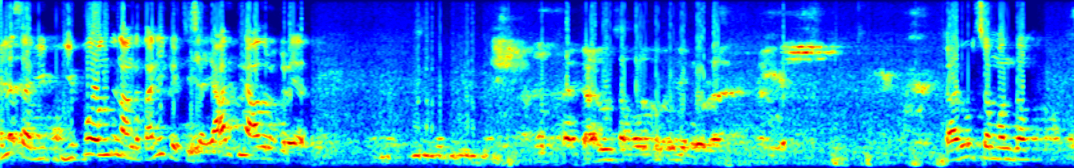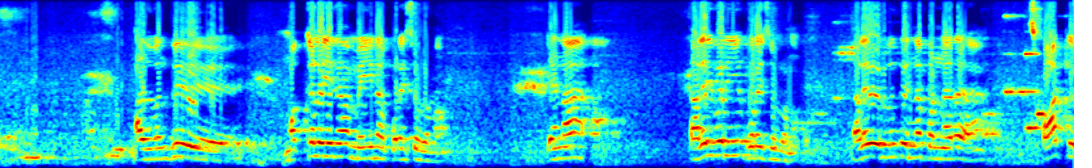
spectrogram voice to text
இல்ல சார் இப்போ வந்து நாங்க தனி கட்சி சார். யாருக்குமே ஆதரவு கிடையாது. கரூர் சம்பந்தம். அது வந்து மக்களை தான் மெயினாக குறை சொல்லணும். ஏன்னா தலைவரையும் குறை சொல்லணும். தலைவர் வந்து என்ன பண்ணாரா ஸ்பாட்ல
